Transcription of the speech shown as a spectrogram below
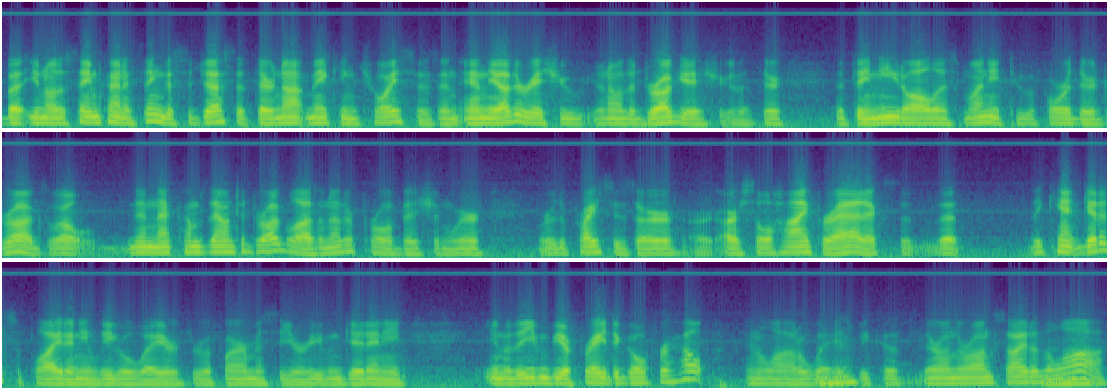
but you know the same kind of thing to suggest that they're not making choices. And and the other issue, you know, the drug issue that they're that they need all this money to afford their drugs. Well, then that comes down to drug laws, another prohibition where where the prices are, are, are so high for addicts that, that they can't get it supplied any legal way or through a pharmacy or even get any you know, they even be afraid to go for help in a lot of ways Mhm. because they're on the wrong side of the Mhm. law.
